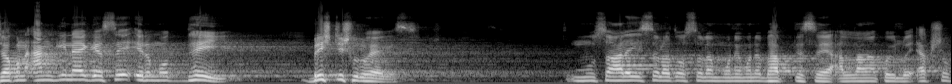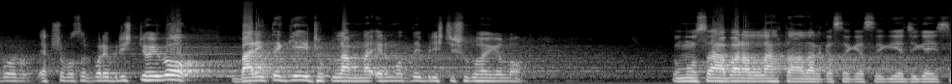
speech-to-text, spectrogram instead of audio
যখন আঙ্গিনায় গেছে, এর মধ্যেই বৃষ্টি শুরু হয়ে গেছে। মুসা আলাই সাল্লাম মনে মনে ভাবতেছে, আল্লাহ না কইল, একশো একশো বছর পরে বৃষ্টি হইব, বাড়িতে গিয়েই ঢুকলাম না, এর মধ্যেই বৃষ্টি শুরু হয়ে গেল। তো মুসা আবার আল্লাহ তালার কাছে গেছে, গিয়ে জিগাইছে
